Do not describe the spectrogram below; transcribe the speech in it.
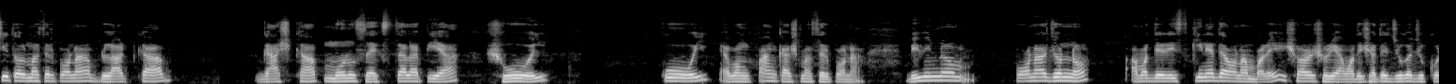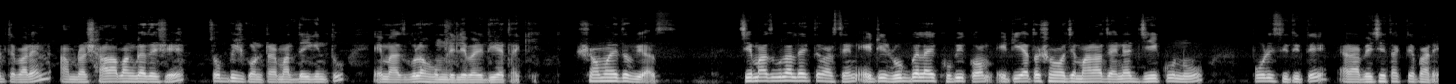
চিতল মাছের পোনা ব্লাড কাপ ঘাস কাপ মনুসেক্স তেলাপিয়া, শোল, কই এবং পাঙ্কাশ মাছের পোনা। বিভিন্ন পোনার জন্য আমাদের স্ক্রিনে দেওয়া নাম্বারে সরাসরি আমাদের সাথে যোগাযোগ করতে পারেন। আমরা সারা বাংলাদেশে চব্বিশ ঘণ্টার মধ্যেই কিন্তু এই মাছগুলো হোম ডেলিভারি দিয়ে থাকি। সম্মানিত বিয়াস যে মাছগুলো দেখতে পাচ্ছেন, এটি রোগবেলায় খুবই কম, এটি এত সহজে মারা যায় না, যে কোনো পরিস্থিতিতে এরা বেঁচে থাকতে পারে।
